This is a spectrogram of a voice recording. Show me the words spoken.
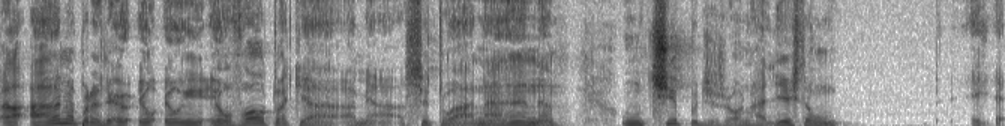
a, Ana, por exemplo, eu, eu, eu volto aqui a, a, a, situar na Ana um tipo de jornalista, um, é,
